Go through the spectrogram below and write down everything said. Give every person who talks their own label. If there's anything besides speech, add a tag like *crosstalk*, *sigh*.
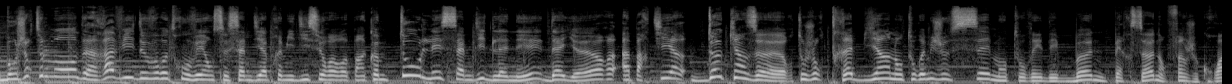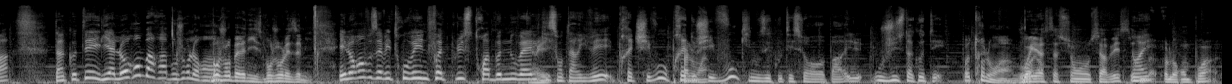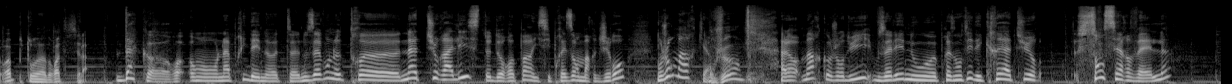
Speaker 1: Bonjour tout le monde, ravi de vous retrouver en ce samedi après-midi sur Europe 1, comme tous les samedis de l'année d'ailleurs, à partir de 15h. Toujours très bien entouré, mais je sais m'entourer des bonnes personnes, enfin je crois. D'un côté, il y a Laurent Barra. Bonjour Laurent.
Speaker 2: Bonjour Bérénice, bonjour les amis.
Speaker 1: Et Laurent, vous avez trouvé une fois de plus trois bonnes nouvelles
Speaker 2: Oui.
Speaker 1: qui sont arrivées près de chez vous, ou près
Speaker 2: Pas
Speaker 1: de
Speaker 2: loin.
Speaker 1: chez vous qui nous écoutez sur Europe 1, ou juste à côté.
Speaker 2: Pas trop loin. Vous
Speaker 1: Voilà.
Speaker 2: voyez la station service,
Speaker 1: Oui.
Speaker 2: le rond-point, hop, tournez à droite, c'est là.
Speaker 1: D'accord, on a pris des notes. Nous avons notre euh, naturaliste d'Europe 1 ici présent, Marc Giraud. Bonjour Marc.
Speaker 3: Bonjour.
Speaker 1: Alors Marc, aujourd'hui, vous allez nous euh, présenter des créatures sans cervelle.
